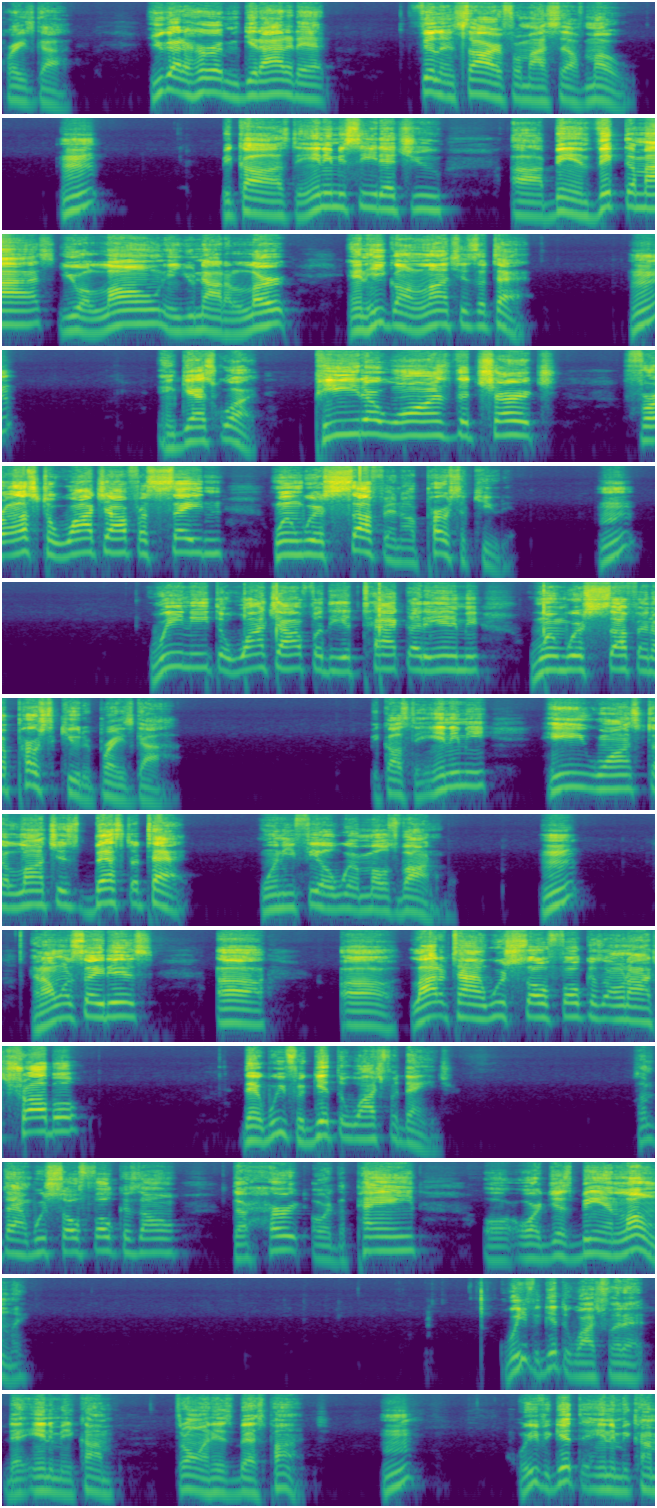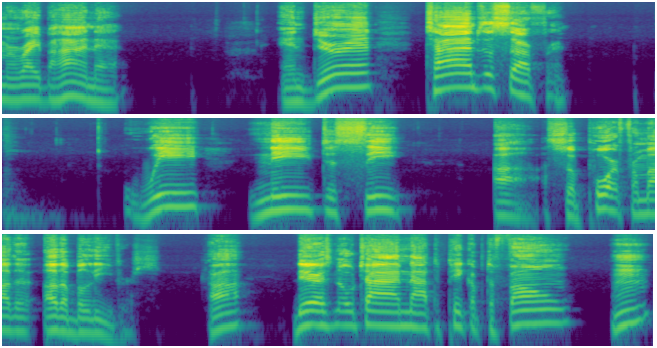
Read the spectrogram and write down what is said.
Praise God. You got to hurry up and get out of that feeling sorry for myself mode. Hmm? Because the enemy see that you are being victimized, you're alone and you're not alert, and he gonna launch his attack. Hmm? And guess what? Peter warns the church for us to watch out for Satan when we're suffering or persecuted. Hmm? We need to watch out for the attack of the enemy when we're suffering or persecuted, praise God. Because the enemy, he wants to launch his best attack when he feel we're most vulnerable. Hmm? And I want to say this, uh, uh, a lot of time we're so focused on our trouble that we forget to watch for danger. Sometimes we're so focused on the hurt or the pain or, or just being lonely. We forget to watch for that, that enemy come throwing his best punch. Hmm? We forget the enemy coming right behind that. And during times of suffering, we need to seek uh, support from other other believers. Huh? There's no time not to pick up the phone. Hmm?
